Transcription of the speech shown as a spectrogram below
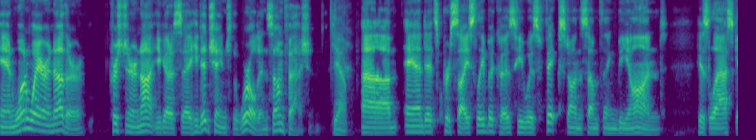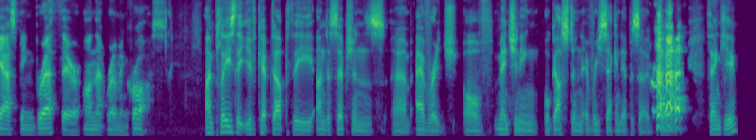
And one way or another, Christian or not, you got to say he did change the world in some fashion. Yeah. Um, and it's precisely because he was fixed on something beyond his last gasping breath there on that Roman cross. I'm pleased that you've kept up the Undeceptions um, average of mentioning Augustine every second episode. So thank you.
